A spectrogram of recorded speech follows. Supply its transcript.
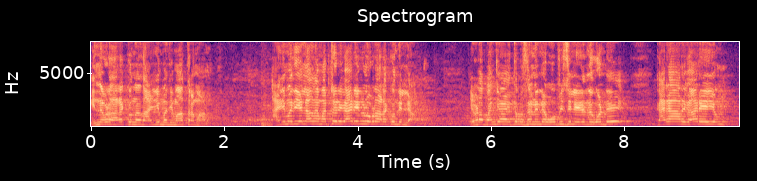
ഇന്നിവിടെ നടക്കുന്നത് അഴിമതി മാത്രമാണ്. അഴിമതിയല്ലാതെ മറ്റൊരു കാര്യങ്ങളും ഇവിടെ നടക്കുന്നില്ല. ഇവിടെ പഞ്ചായത്ത് പ്രസിഡന്റിന്റെ ഓഫീസിൽ ഇരുന്നു കൊണ്ട് കരാറുകാരെയും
